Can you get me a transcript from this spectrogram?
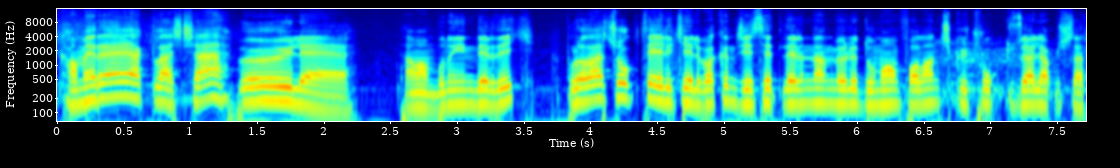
Kameraya yaklaş. Heh böyle. Tamam bunu indirdik. Buralar çok tehlikeli. Bakın cesetlerinden böyle duman falan çıkıyor. Çok güzel yapmışlar.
